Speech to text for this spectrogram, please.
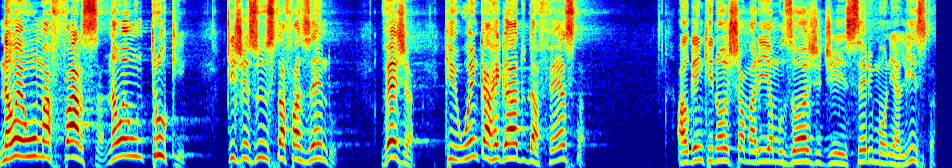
Não é uma farsa, não é um truque que Jesus está fazendo. Veja que o encarregado da festa, alguém que nós chamaríamos hoje de cerimonialista,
